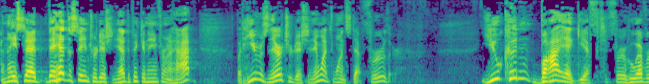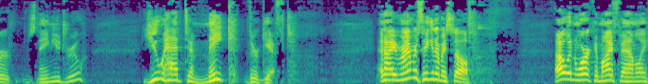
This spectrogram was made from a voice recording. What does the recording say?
And they said they had the same tradition. You had to pick a name from a hat, but here was their tradition. They went one step further. You couldn't buy a gift for whoever's name you drew, you had to make their gift. And I remember thinking to myself, that wouldn't work in my family.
